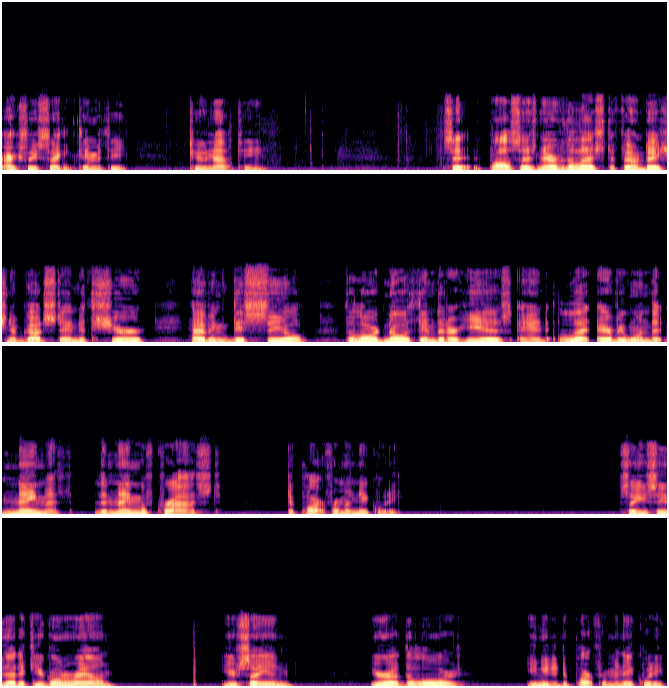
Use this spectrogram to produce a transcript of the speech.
Actually, 2 Timothy 2.19. Paul says, Nevertheless, the foundation of God standeth sure, having this seal, The Lord knoweth them that are his, and let every one that nameth the name of Christ depart from iniquity. So you see that if you're going around, you're saying you're of the Lord, you need to depart from iniquity.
